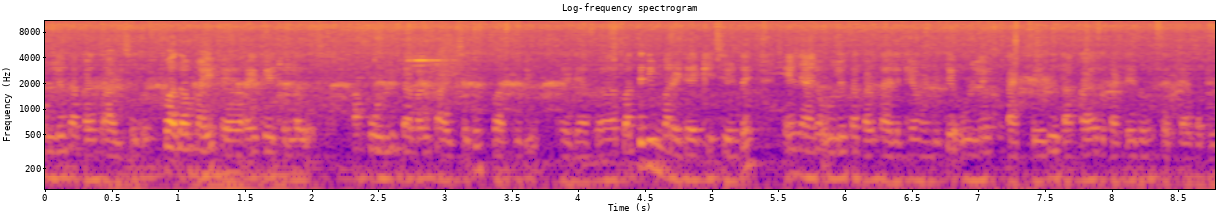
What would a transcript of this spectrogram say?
ഉള്ളി തക്കാളി താഴ്ച്ചതും അപ്പോൾ അതമ്മായി ഫേവറേറ്റ് ആയിട്ടുള്ളത്. അപ്പോൾ ഉള്ളി തക്കാളി താഴ്ച്ചതും പത്തിരിയും റെഡിയാക്കുക പത്തിരിയും റെഡിയാക്കി വെച്ചിട്ടുണ്ട് ഞാൻ ഉള്ളി തക്കാളി താളിക്കാൻ വേണ്ടിയിട്ട് ഉള്ളി കട്ട് ചെയ്ത് തക്കാളി കട്ട് ചെയ്ത് സെറ്റ് ആക്കട്ടെ.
